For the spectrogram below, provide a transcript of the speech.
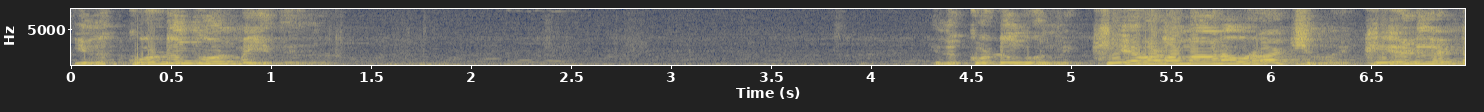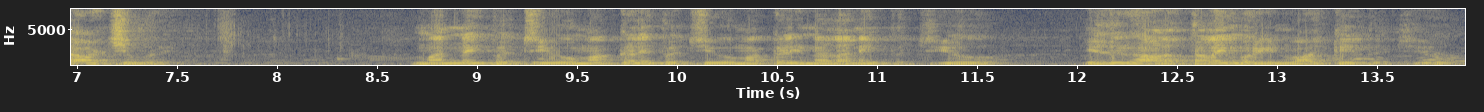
இது கொடுங்கோன்மை இது. இது கொடுங்கோன்மை. கேவலமான ஒரு ஆட்சி முறை. கேடுகட்ட ஆட்சி முறை. மண்ணை பற்றியோ மக்களை பற்றியோ மக்களின் நலனை பற்றியோ எதிர்கால தலைமுறையின் வாழ்க்கை பற்றியோ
